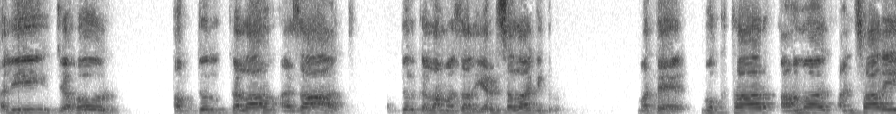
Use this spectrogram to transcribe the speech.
ಅಲಿ ಜಹೋರ್, ಅಬ್ದುಲ್ ಕಲಾಂ ಆಜಾದ್ ಅಬ್ದುಲ್ ಕಲಾಂ ಆಜಾದ್ ಎರಡ್ ಸಲ ಆಗಿದ್ರು. ಮತ್ತೆ ಮುಖ್ತಾರ್ ಅಹಮದ್ ಅನ್ಸಾರಿ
